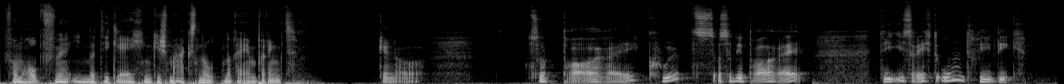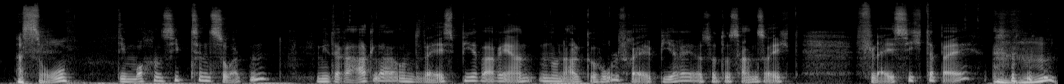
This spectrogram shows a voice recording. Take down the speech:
vom Hopfen her immer die gleichen Geschmacksnoten reinbringt. Genau. Zur Brauerei kurz. Also die Brauerei, die ist recht umtriebig. Ach so. Die machen 17 Sorten mit Radler und Weißbiervarianten und alkoholfreie Biere. Also da sind sie recht fleißig dabei. Mhm.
